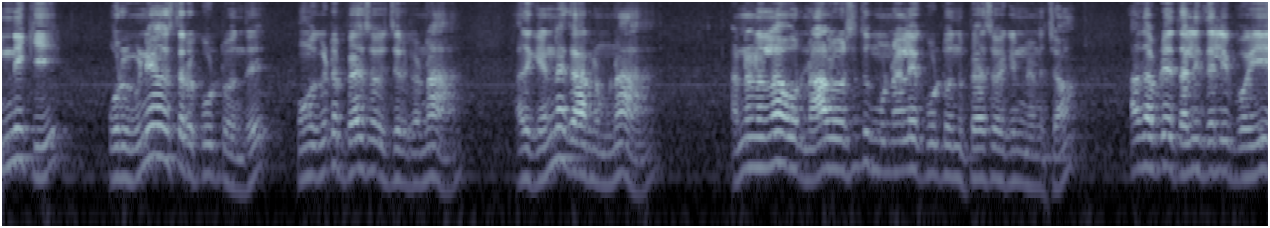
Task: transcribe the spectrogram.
இன்றைக்கி ஒரு விநியோகஸ்தரை கூட்டு வந்து உங்ககிட்ட பேச வச்சுருக்கோன்னா அதுக்கு என்ன காரணம்னா அண்ணனெல்லாம் ஒரு நாலு வருஷத்துக்கு முன்னாலே கூட்டு வந்து பேச வைக்கணும்னு நினச்சோம். அது அப்படியே தள்ளி தள்ளி போய்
